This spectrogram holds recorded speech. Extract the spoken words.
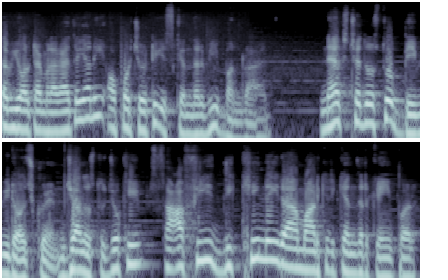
तभी ऑल टाइम लगाया था, यानी अपॉर्चुनिटी इसके अंदर भी बन रहा है। नेक्स्ट है दोस्तों बेबी डॉज क्वेम जी हाँ दोस्तों, जो कि साफ़ी दिख ही नहीं रहा मार्केट के अंदर कहीं पर।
